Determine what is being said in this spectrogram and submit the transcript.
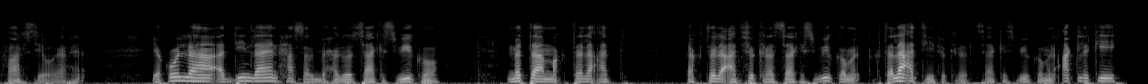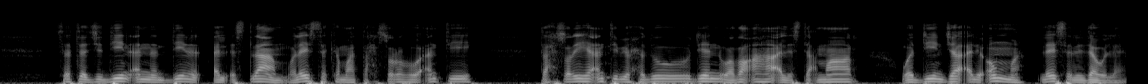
فارسي وغيرها يقول لها الدين لا ينحصر بحدود سايكس بيكو متى ما اقتلعت اقتلعت فكرة سايكس بيكو من اقتلعتي فكرة سايكس بيكو من عقلك ستجدين أن الدين الإسلام وليس كما تحصره أنت تحصريه أنت بحدود وضعها الاستعمار والدين جاء لأمة ليس لدولة.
